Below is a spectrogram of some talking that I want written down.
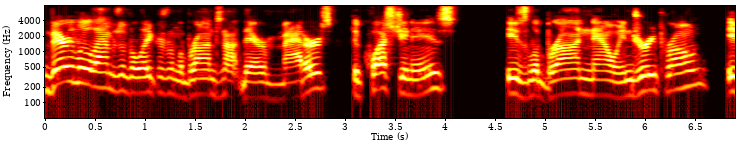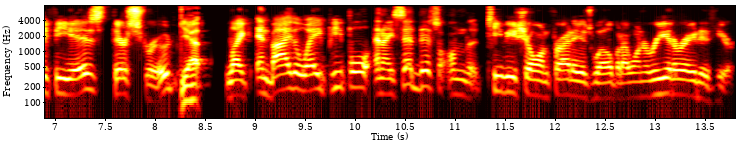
very little happens with the Lakers when LeBron's not there matters. The question is, is LeBron now injury prone? If he is, they're screwed. Yep. Like, and by the way, people, and I said this on the TV show on Friday as well, but I want to reiterate it here.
